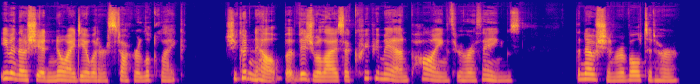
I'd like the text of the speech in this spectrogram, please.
Even though she had no idea what her stalker looked like, she couldn't help but visualize a creepy man pawing through her things. The notion revolted her.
